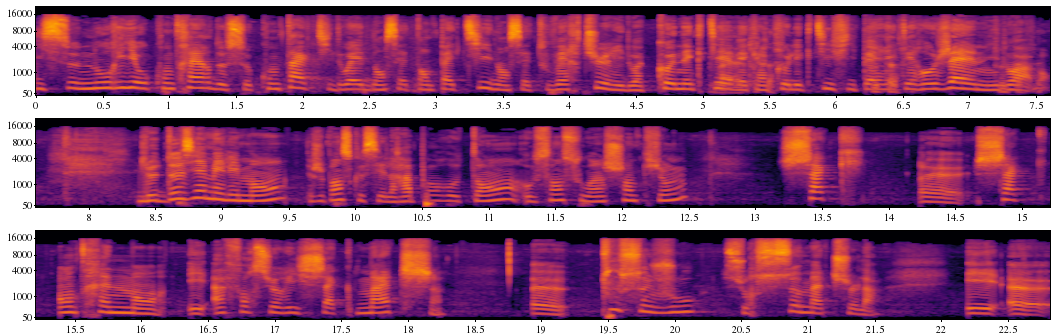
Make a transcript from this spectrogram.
il se nourrit au contraire de ce contact. Il doit être dans cette empathie, dans cette ouverture. Il doit connecter Ouais, avec un collectif hyper Tout hétérogène. Il Tout doit. bon. Le deuxième élément, je pense que c'est le rapport au temps, au sens où un champion, chaque, euh, chaque entraînement et a fortiori chaque match, euh, tout se joue sur ce match-là. Et euh,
